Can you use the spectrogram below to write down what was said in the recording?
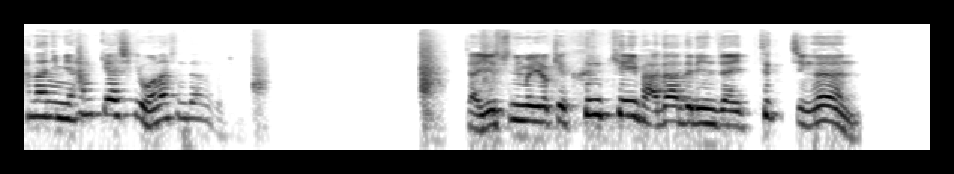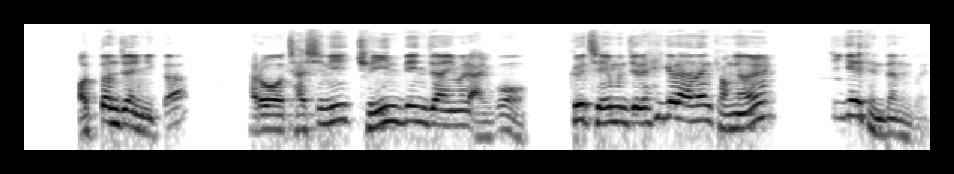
하나님이 함께 하시길 원하신다는 거죠. 자, 예수님을 이렇게 흔쾌히 받아들인 자의 특징은 어떤 자입니까? 바로 자신이 죄인된 자임을 알고 그 죄 문제를 해결하는 경향을 띠게 된다는 거예요.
